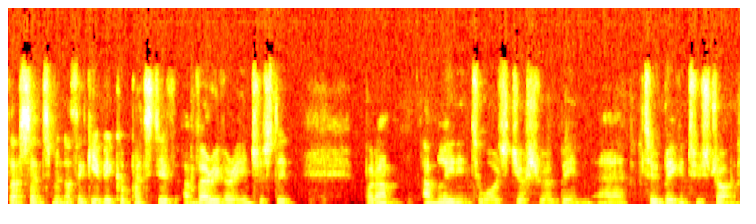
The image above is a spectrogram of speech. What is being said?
that sentiment. I think it'd be competitive and very very interesting, but I'm I'm leaning towards Joshua being uh, too big and too strong.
